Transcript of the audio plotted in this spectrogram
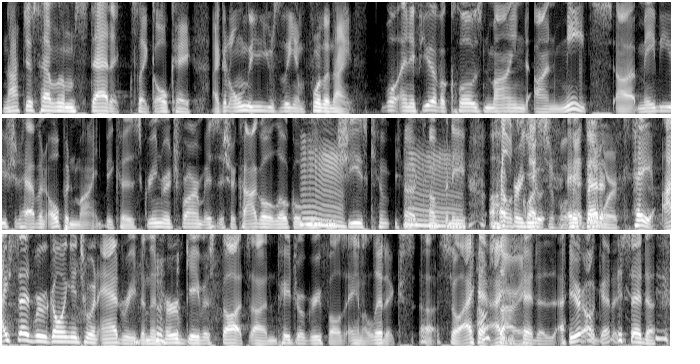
not just having them static. It's like, okay, I can only use Liam for the ninth. Well, and if you have a closed mind on meats, uh, maybe you should have an open mind because Green Ridge Farm is a Chicago local meat and cheese com- uh, company. Mm. was Offer you a better- work. Hey, I said we were going into an ad read, and then Herb gave his thoughts on Pedro Grifol's analytics. Uh, so I, I just had to. You're all good. I just had to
